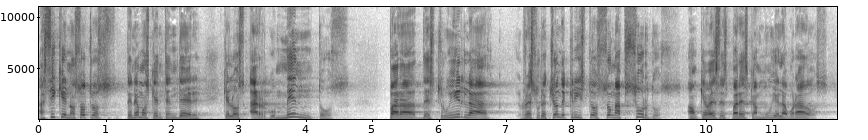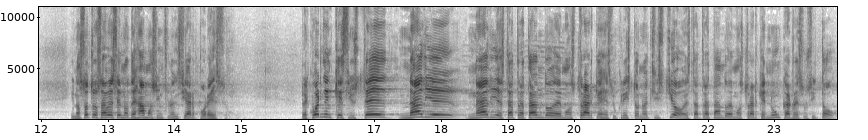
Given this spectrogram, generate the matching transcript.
Así que nosotros tenemos que entender que los argumentos para destruir la resurrección de Cristo son absurdos, aunque a veces parezcan muy elaborados. Y nosotros a veces nos dejamos influenciar por eso. Recuerden que si usted, nadie, nadie está tratando de demostrar que Jesucristo no existió, está tratando de demostrar que nunca resucitó.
